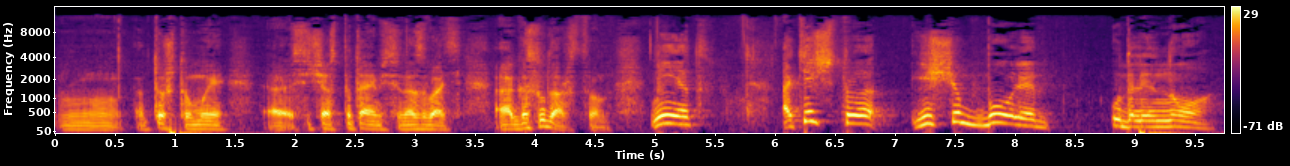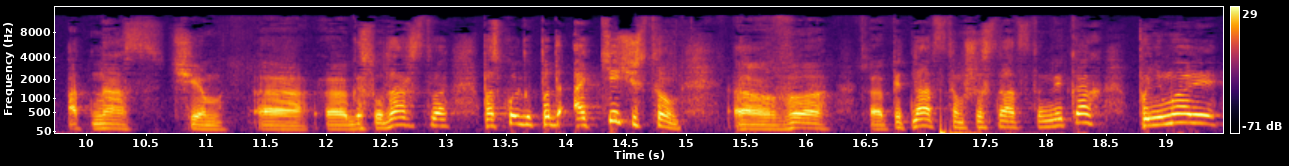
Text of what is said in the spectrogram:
то, что мы сейчас пытаемся назвать государством. Нет, отечество еще более удалено от нас, чем э, государство, поскольку под отечеством в 15-16 веках понимали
